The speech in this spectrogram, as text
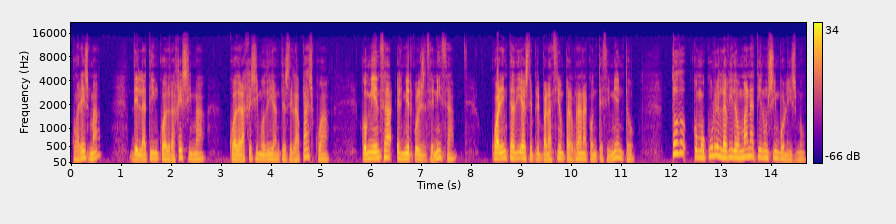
Cuaresma, del latín cuadragésima, cuadragésimo día antes de la Pascua, comienza el miércoles de ceniza, 40 días de preparación para el gran acontecimiento. Todo, como ocurre en la vida humana, tiene un simbolismo.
